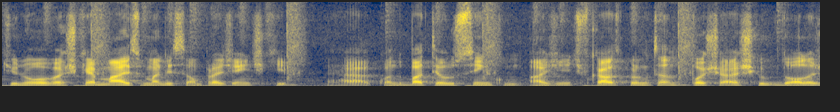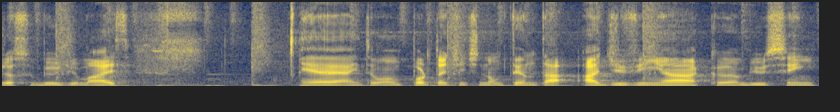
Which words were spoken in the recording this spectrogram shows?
de novo, acho que é mais uma lição para a gente que ah, quando bateu os 5, a gente ficava se perguntando, poxa, acho que o dólar já subiu demais. É, então é importante a gente não tentar adivinhar câmbio, sim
